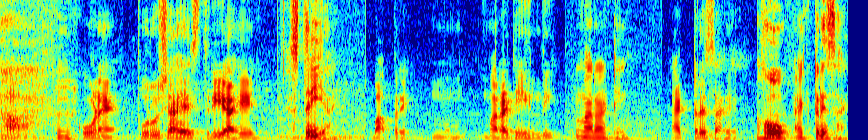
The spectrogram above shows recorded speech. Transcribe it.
हा. कोण आहे? पुरुष आहे स्त्री आहे? स्त्री आहे. बापरे. म- मराठी हिंदी? मराठी. ऍक्ट्रेस आहे? हो ॲक्ट्रेस आहे.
